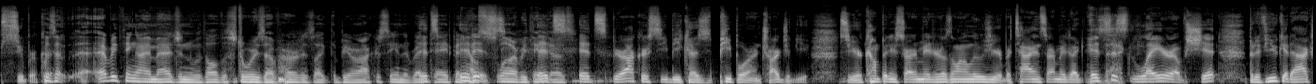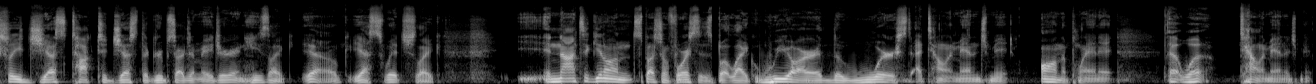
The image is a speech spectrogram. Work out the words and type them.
super quick. Because everything I imagine with all the stories I've heard is like the bureaucracy and the red tape and how is. slow everything it's, goes. It's bureaucracy because people are in charge of you. So your company sergeant major doesn't want to lose you. Your battalion sergeant major, like it's this layer of shit. But if you could actually just talk to just the group sergeant major, and he's like, yeah, okay, yeah, switch, like. And not to get on special forces, but like we are the worst at talent management on the planet At what? talent management,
